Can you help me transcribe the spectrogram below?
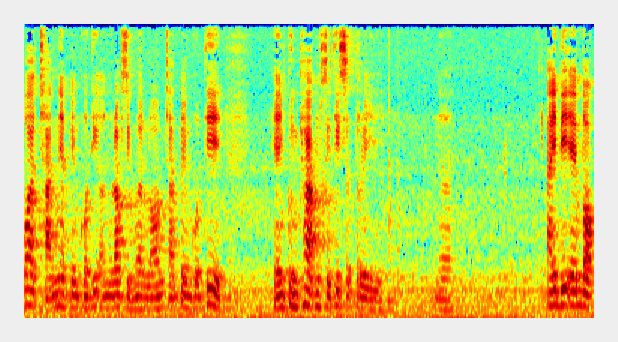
ว่าฉันเนี่ยเป็นคนที่อนุรักษ์สิ่งแวดล้อม ฉันเป็นคนที่เห็นคุณค่าของสิทธิสตรีนะ IBM บอก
